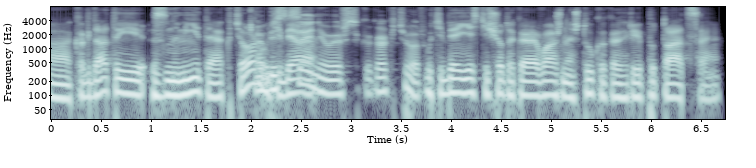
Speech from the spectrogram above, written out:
э, когда ты знаменитый актер, у тебя, Обесцениваешься как актер. у тебя есть еще такая важная штука, как репутация.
